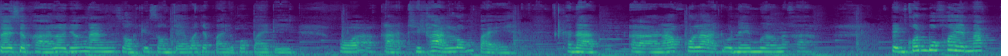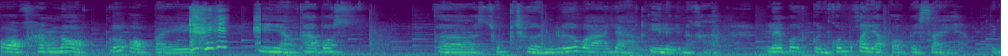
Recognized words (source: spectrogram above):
ใส่เสื้อผ้าเรายังนั่งสองจิตสองใจว่าจะไปหรือว่าไปดี เพราะว่าอากาศที่คานลงไป ขนาดลาวโคราชอยู่ในเมืองนะคะ เป็นคนบ่ค่อยมักออกข้างนอกหรือออกไปอีหยังทาบอ่อฉุกเฉินหรือว่าอยากอีหลีนะคะเลยบ่เป็นคนบ่ค่อยอยากออกไปใส่ เป็น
